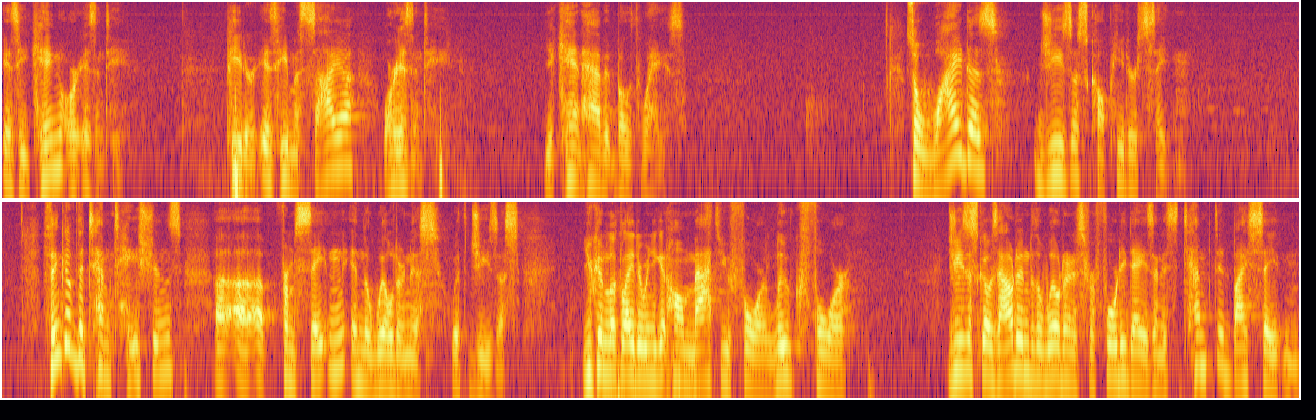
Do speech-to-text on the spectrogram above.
Is he king or isn't he? Peter, is he Messiah or isn't he? You can't have it both ways. So, why does Jesus call Peter Satan? Think of the temptations uh, uh, uh, from Satan in the wilderness with Jesus. You can look later when you get home, Matthew 4, Luke 4. Jesus goes out into the wilderness for 40 days and is tempted by Satan.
